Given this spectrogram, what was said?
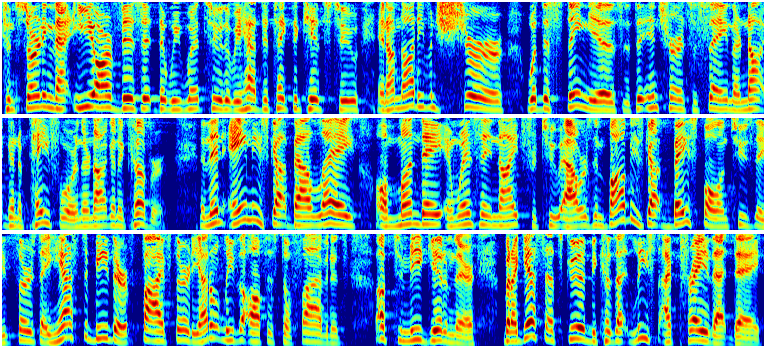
concerning that ER visit that we went to, that we had to take the kids to. And I'm not even sure what this thing is that the insurance is saying they're not going to pay for and they're not going to cover. And then Amy's got ballet on Monday and Wednesday night for two hours. And Bobby's got baseball on Tuesday, Thursday. He has to be there at 5.30. I don't leave the office till 5 and it's up to me get him there. But I guess that's good because at least I pray that day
